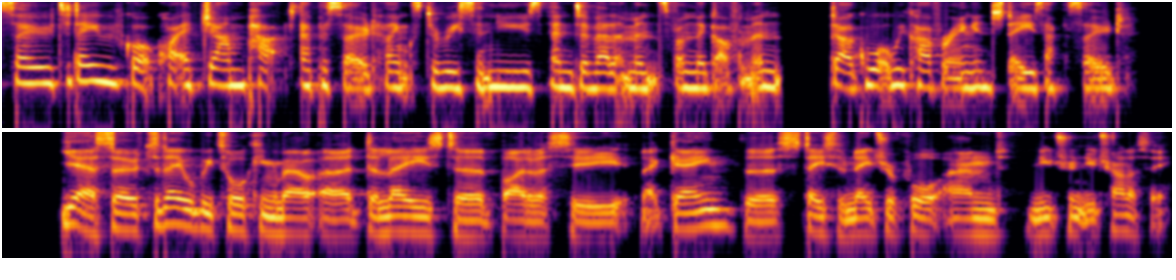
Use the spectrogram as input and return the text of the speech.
So, today we've got quite a jam packed episode thanks to recent news and developments from the government. Doug, what are we covering in today's episode? Yeah, so today we'll be talking about uh, delays to biodiversity net gain, the state of nature report, and nutrient neutrality.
